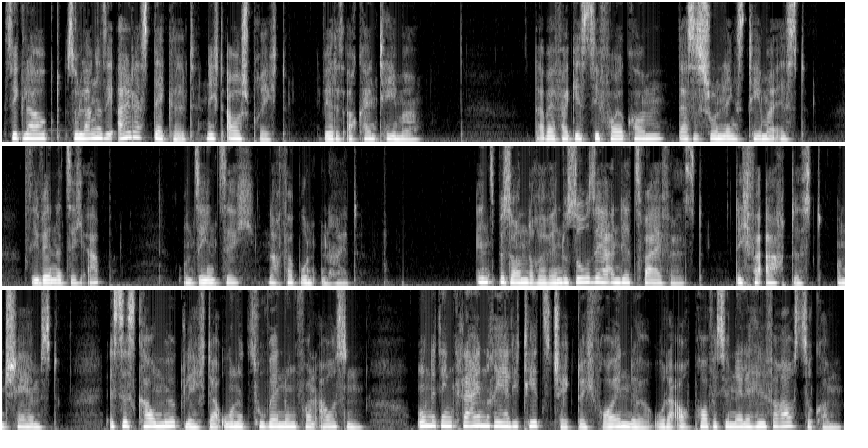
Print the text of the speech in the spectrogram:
Sie glaubt, solange sie all das deckelt, nicht ausspricht, wird es auch kein Thema. Dabei vergisst sie vollkommen, dass es schon längst Thema ist. Sie wendet sich ab und sehnt sich nach Verbundenheit. Insbesondere wenn du so sehr an dir zweifelst, dich verachtest und schämst, ist es kaum möglich, da ohne Zuwendung von außen, ohne den kleinen Realitätscheck durch Freunde oder auch professionelle Hilfe rauszukommen.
